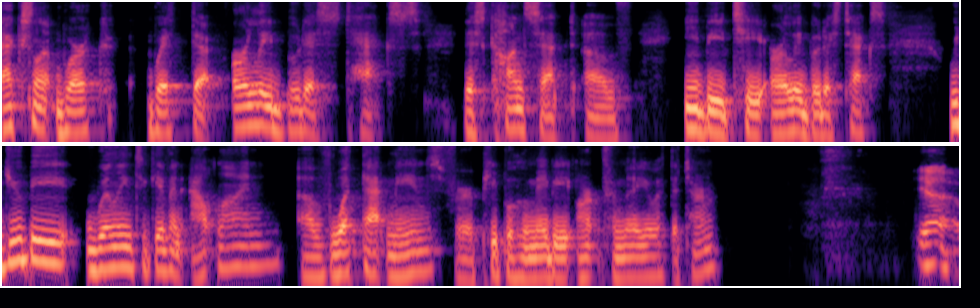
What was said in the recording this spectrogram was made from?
excellent work with the early Buddhist texts, this concept of EBT, early Buddhist texts. Would you be willing to give an outline of what that means for people who maybe aren't familiar with the term? Yeah,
